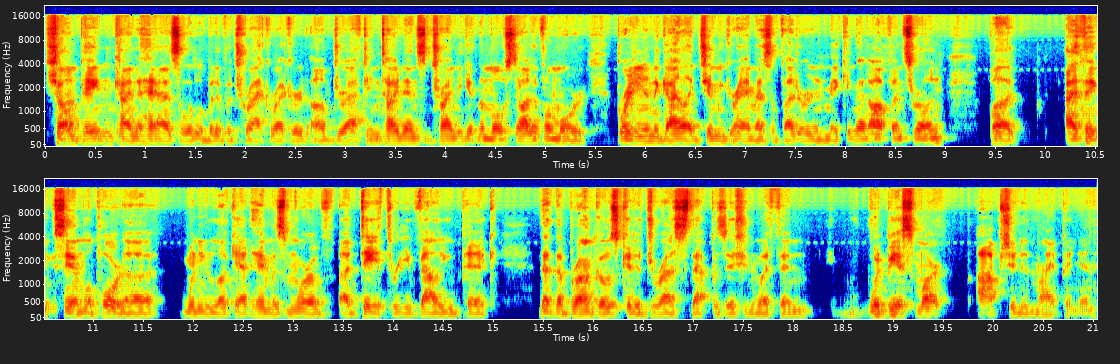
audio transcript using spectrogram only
Sean Payton kind of has a little bit of a track record of drafting tight ends and trying to get the most out of them, or bringing in a guy like Jimmy Graham as a veteran and making that offense run. But I think Sam LaPorta, when you look at him, is more of a day three value pick that the Broncos could address that position with and would be a smart option, in my opinion.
